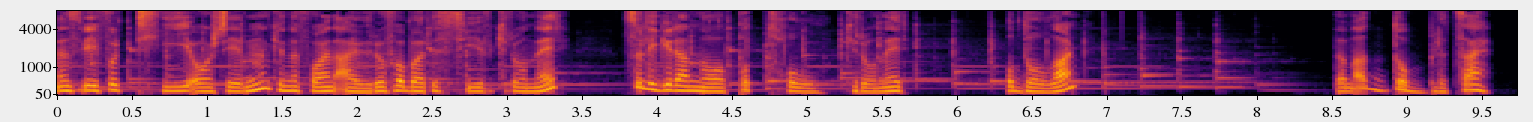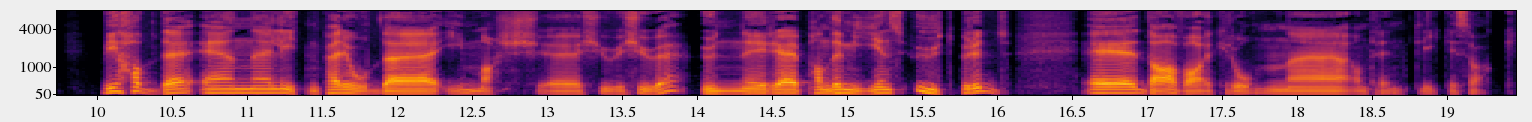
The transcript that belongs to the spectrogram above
Mens vi for ti år siden kunne få en euro for bare syv kroner, så ligger den nå på tolv kroner. Og dollaren? Den har doblet seg. Vi hadde en liten periode i mars 2020, eh, under eh, pandemiens utbrudd. Eh, da var kronen omtrent like svak.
